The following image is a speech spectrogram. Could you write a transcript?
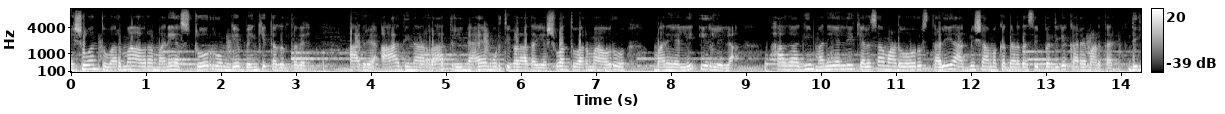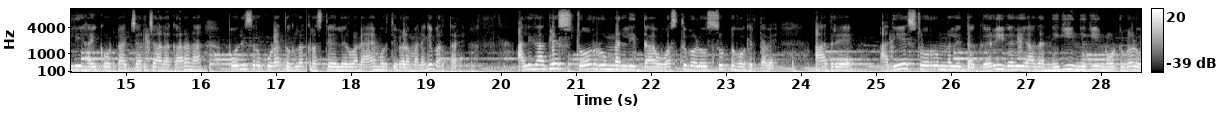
ಯಶವಂತ್ ವರ್ಮಾ ಅವರ ಮನೆಯ ಸ್ಟೋರ್ ರೂಮ್ಗೆ ಬೆಂಕಿ ತಗುಲ್ತದೆ ಆದರೆ ಆ ದಿನ ರಾತ್ರಿ ನ್ಯಾಯಮೂರ್ತಿಗಳಾದ ಯಶವಂತ್ ವರ್ಮಾ ಅವರು ಮನೆಯಲ್ಲಿ ಇರಲಿಲ್ಲ. ಹಾಗಾಗಿ ಮನೆಯಲ್ಲಿ ಕೆಲಸ ಮಾಡುವವರು ಸ್ಥಳೀಯ ಅಗ್ನಿಶಾಮಕ ದಳದ ಸಿಬ್ಬಂದಿಗೆ ಕರೆ ಮಾಡ್ತಾರೆ. ದಿಲ್ಲಿ ಹೈಕೋರ್ಟ್ನ ಜರ್ಜ್ ಆದ ಕಾರಣ ಪೊಲೀಸರು ಕೂಡ ತುಗ್ಲಕ್ ರಸ್ತೆಯಲ್ಲಿರುವ ನ್ಯಾಯಮೂರ್ತಿಗಳ ಮನೆಗೆ ಬರ್ತಾರೆ. ಅಲ್ಲಿಗಾಗಲೇ ಸ್ಟೋರ್ ರೂಮ್ನಲ್ಲಿದ್ದ ವಸ್ತುಗಳು ಸುಟ್ಟು ಹೋಗಿರ್ತವೆ. ಆದರೆ ಅದೇ ಸ್ಟೋರ್ ರೂಮ್ನಲ್ಲಿದ್ದ ಗರಿ ಗರಿಯಾದ ನಿಗಿ ನಿಗಿ ನೋಟುಗಳು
